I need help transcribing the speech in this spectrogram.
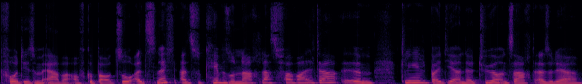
vor diesem Erbe aufgebaut. So als nicht, also käme so ein Nachlassverwalter, ähm, klingelt bei dir an der Tür und sagt, also der,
